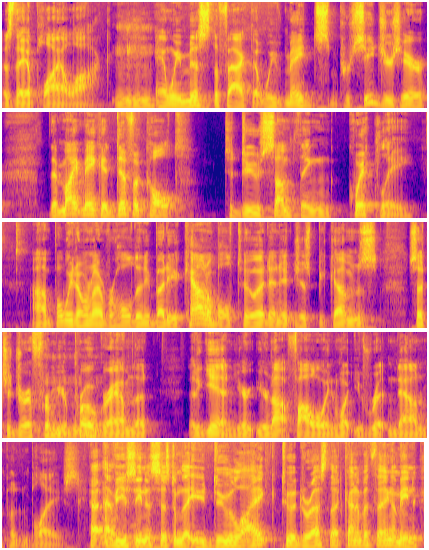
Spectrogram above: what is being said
as they apply a lock. Mm-hmm. And we miss the fact that we've made some procedures here that might make it difficult to do something quickly um, but we don't ever hold anybody accountable to it, and it just becomes such a drift from mm-hmm. your program that, that again, you're, you're not following what you've written down and put in place. Have you seen a system that you do like to address that kind of a thing? I mean,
